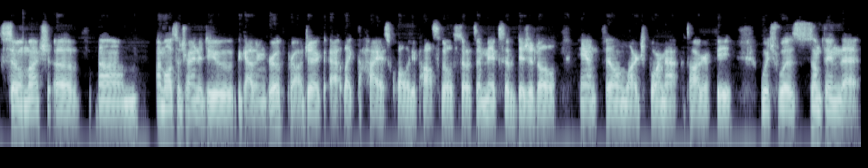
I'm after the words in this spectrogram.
so much of um i'm also trying to do the gathering growth project at like the highest quality possible. So it's a mix of digital and film large format photography which was something that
